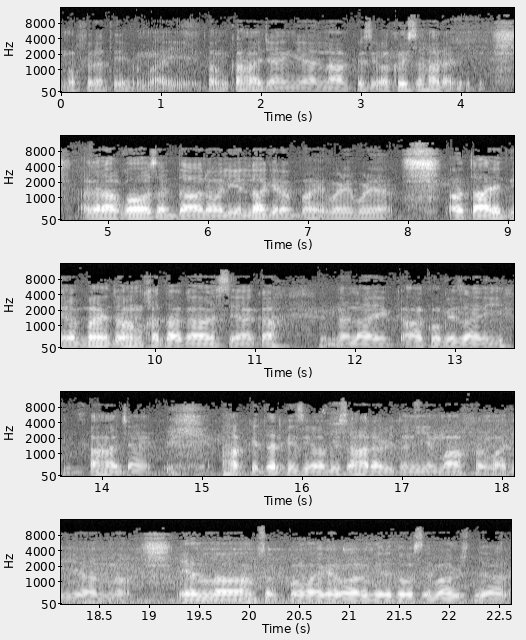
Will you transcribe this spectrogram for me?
مغفرت نہیں فرمائی، تو ہم کہاں جائیں گے؟ اللہ آپ کے سوا کوئی سہارا نہیں اگر آپ غوث عبدال ولی اللہ کے ربا ہیں، بڑے بڑے اوتارت کے ربا ہیں، تو ہم خطا کا سیاہ کا نالائق، آنکھوں کے زانی کہاں جائیں؟ آپ کے در کے سوا بھی سہارا بھی تو نہیں ہے؟ معاف فرما دیے اللہ۔ اے اللہ، ہم سب کو ہمارے گھر والوں، میرے دوست احباب رشتے دار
